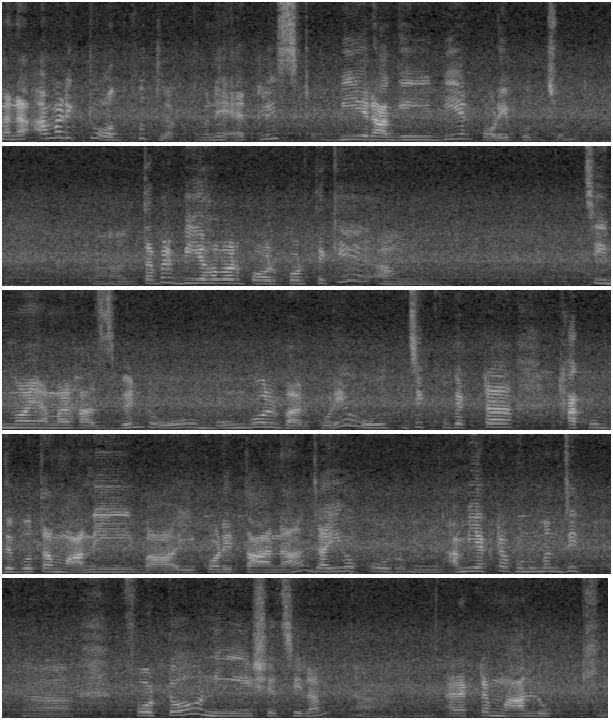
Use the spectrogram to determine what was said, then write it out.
মানে আমার একটু অদ্ভুত লাগতো মানে অ্যাটলিস্ট বিয়ের আগে, বিয়ের পরে পর্যন্ত। তারপরে বিয়ে হওয়ার পর পর থেকে চিন্ময় আমার হাজবেন্ড ও মঙ্গলবার করে ও যে খুব একটা ঠাকুর দেবতা মানে বা এ করে তা না। যাই হোক ওর আমি একটা হনুমানজির ফটো নিয়ে এসেছিলাম আর একটা মা লক্ষ্মী।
